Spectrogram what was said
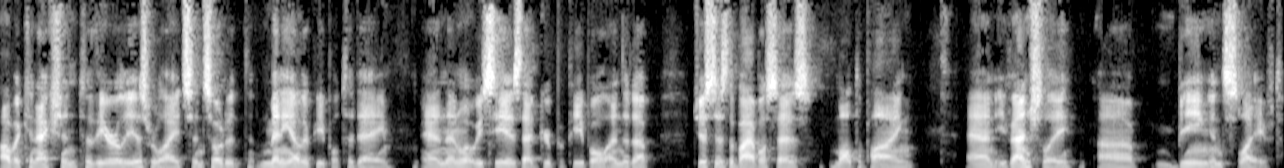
of a connection to the early Israelites, and so did many other people today. And then what we see is that group of people ended up just as the Bible says, multiplying and eventually uh, being enslaved.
